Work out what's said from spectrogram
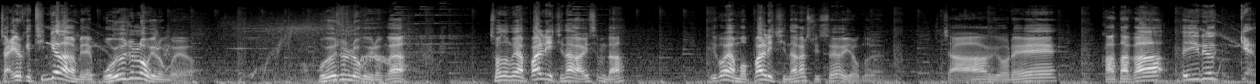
자 이렇게 튕겨나갑니다 보여주려고 이런 거예요. 어, 보여주려고 이런 거야. 저는 그냥 빨리 지나가겠습니다. 이거야 뭐 빨리 지나갈 수 있어요 이 정도는. 자 요래 가다가 이렇게.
